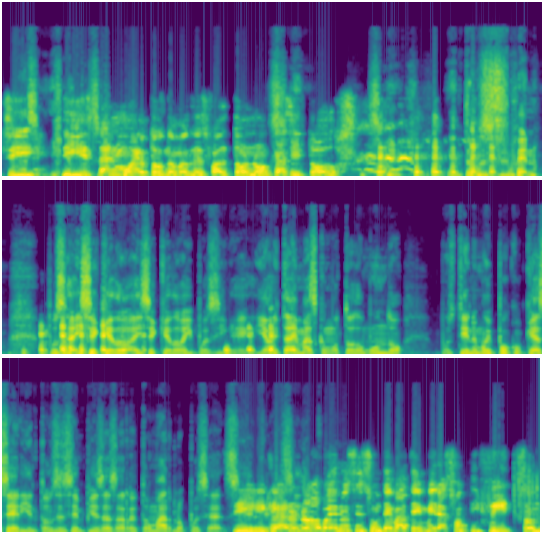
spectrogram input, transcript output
Sí, así, y están muertos, nada más les faltó, ¿no? Casi sí, todos. Sí. Entonces, bueno, pues ahí se quedó, ahí se quedó y pues sí, eh, y ahorita además como todo mundo pues tiene muy poco que hacer y entonces empiezas a retomarlo, pues sí, sí claro, no, como... bueno, ese es un debate, mira, son, dif son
